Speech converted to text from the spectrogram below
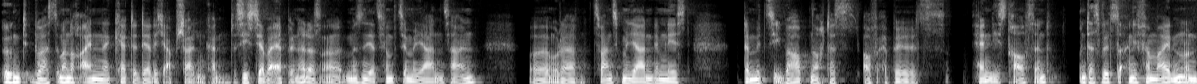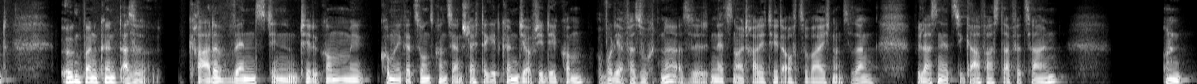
irgend, du hast immer noch einen in der Kette, der dich abschalten kann. Das siehst du ja bei Apple, ne? Das äh, müssen sie jetzt 15 Milliarden zahlen äh, oder 20 Milliarden demnächst, damit sie überhaupt noch das auf Apples Handys drauf sind. Und das willst du eigentlich vermeiden. Und irgendwann könnt, also gerade wenn es den Telekommunikationskonzernen schlechter geht, können die auf die Idee kommen, wurde ja versucht, ne? Also Netzneutralität aufzuweichen und zu sagen, wir lassen jetzt die GAFAs dafür zahlen. Und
